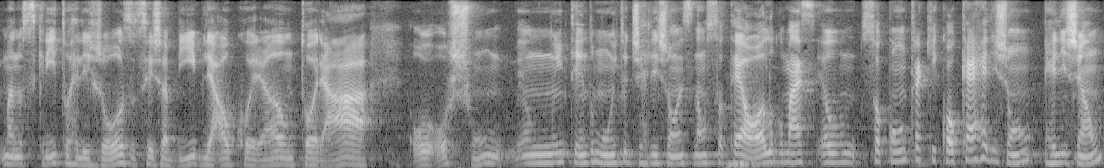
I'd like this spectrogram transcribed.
manuscrito religioso, seja Bíblia, Alcorão, Torá, Oxum. Eu não entendo muito de religiões, não sou teólogo, mas eu sou contra que qualquer religião, religião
